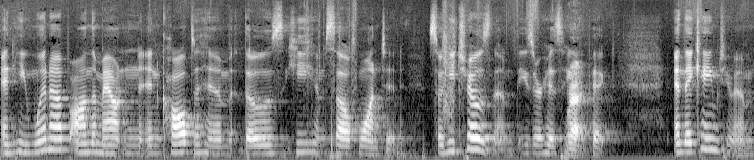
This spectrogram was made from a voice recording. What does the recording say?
And he went up on the mountain and called to him those he himself wanted. So he chose them. These are his Right. handpicked. And they came to him.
